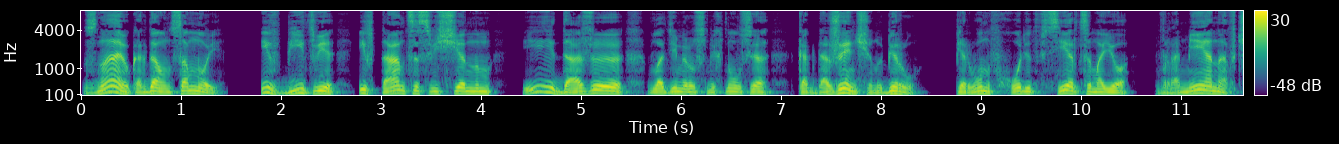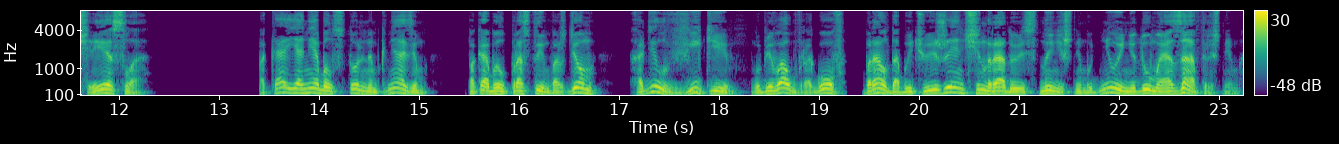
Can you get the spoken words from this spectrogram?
Знаю, когда он со мной. И в битве, и в танце священном, и даже, — Владимир усмехнулся, — когда женщину беру. Перун входит в сердце мое, в рамена, в чресло. Пока я не был стольным князем, пока был простым вождем, ходил в вики, убивал врагов, брал добычу и женщин, радуясь нынешнему дню и не думая о завтрашнем.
